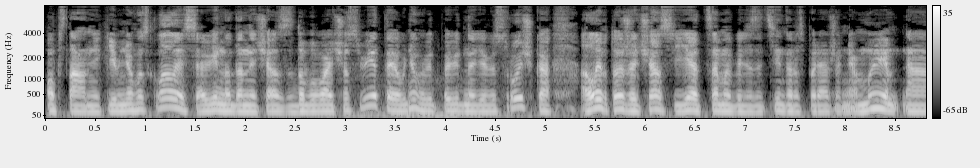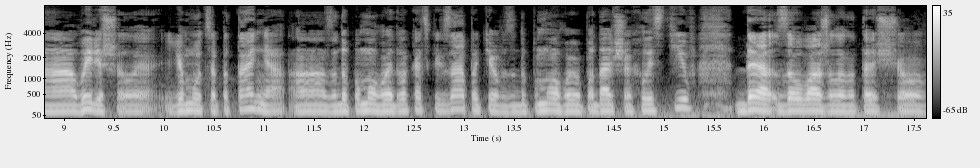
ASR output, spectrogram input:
обставин, які в нього склалися, він на даний час здобувач освіти. У нього відповідно є відсрочка, але в той же час є це мобілізаційне розпорядження. Ми а, вирішили йому це питання а, за допомогою адвокатських запитів, за допомогою подальших листів, де зауважили на те, що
